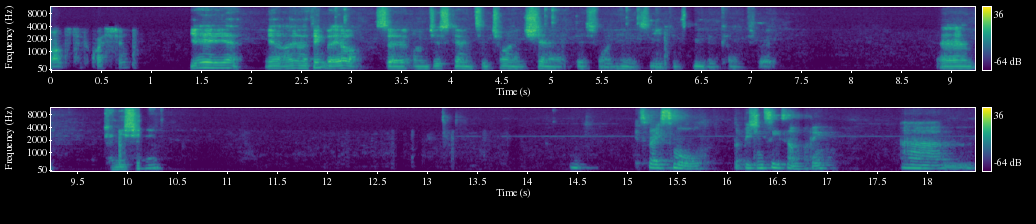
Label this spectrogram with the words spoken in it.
answer to the question? Yeah, yeah, yeah. Yeah, I, I, think they are. So I'm just going to try and share this one here so you can see them coming through. Um, can you see them? It's very small, but we can see something. Um,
